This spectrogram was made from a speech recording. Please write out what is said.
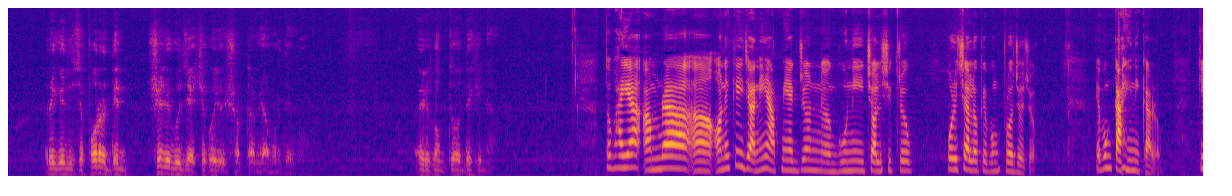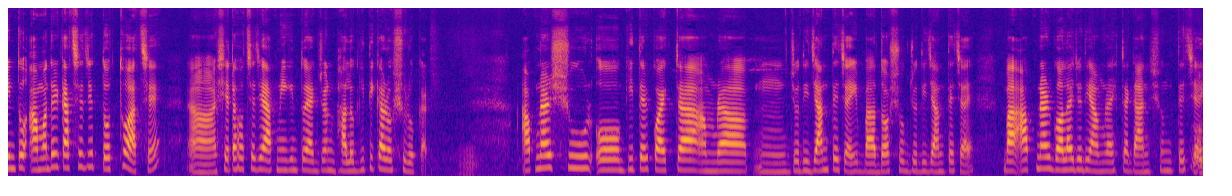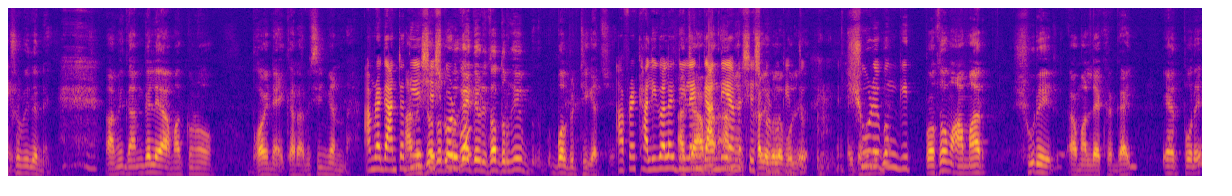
রেগে দিয়েছে। পরের দিন সেরে গুজে এসে কই ওই শটটা আমি আবার দেবো। এরকম তো দেখি না। তো ভাইয়া আমরা অনেকেই জানি আপনি একজন গুণী চলচ্চিত্র পরিচালক এবং প্রযোজক এবং কাহিনীকারও কিন্তু আমাদের কাছে যে তথ্য আছে সেটা হচ্ছে যে আপনি কিন্তু একজন ভালো গীতিকার ও সুরকার। আপনার সুর ও গীতের কয়েকটা আমরা যদি জানতে চাই বা দর্শক যদি জানতে চায় বা আপনার গলায় যদি আমরা একটা গান শুনতে চাই। অসুবিধা নেই। আমি গান গেলে আমার কোনো ভয় নাই কারণ আমি সিঙ্গার না। আমরা গানটা দিয়ে শেষ করব। গাইতে পারি ততটুকুই বলবে ঠিক আছে। আপনার খালি গলায় আচ্ছা, গান দিয়ে আমরা শেষ করব কিন্তু। সুর এবং গীত। প্রথম আমার সুরের আমার লেখা গাই এরপরে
